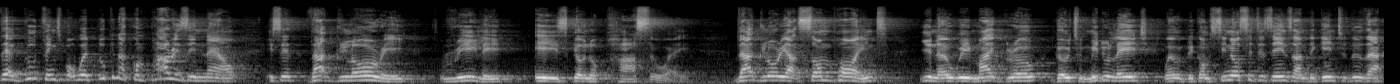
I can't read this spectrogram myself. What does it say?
There are good things, but we're looking at comparison now. He says that glory really is going to pass away. That glory at some point, you know, we might grow, go to middle age, when we become senior citizens and begin to do that.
